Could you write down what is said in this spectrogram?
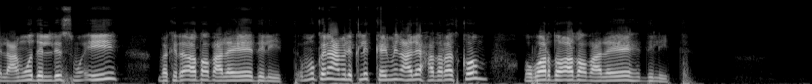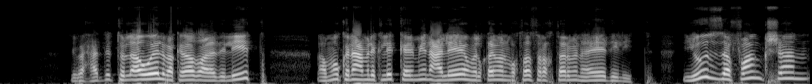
العمود اللي اسمه E بعد كده أضغط على إيه؟ delete وممكن أعمل click يمين عليه حضراتكم وبرضه أضغط على إيه؟ delete يبقى حددته الأول بعد كده أضغط على delete أو ممكن أعمل click يمين عليه ومن القائمه المختصرة أختار منها إيه؟ delete use the function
